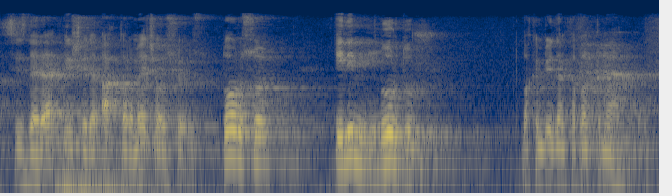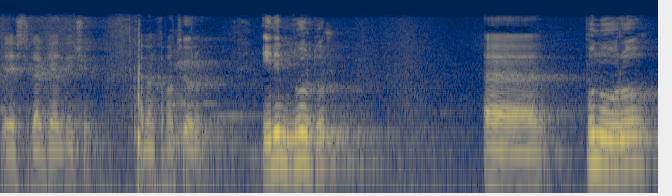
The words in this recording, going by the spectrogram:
sizlere bir şeyler aktarmaya çalışıyoruz. Doğrusu ilim nurdur. Bakın birden kapattım ha. Eleştiriler geldiği için hemen kapatıyorum. İlim nurdur. Ee, bu nuru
